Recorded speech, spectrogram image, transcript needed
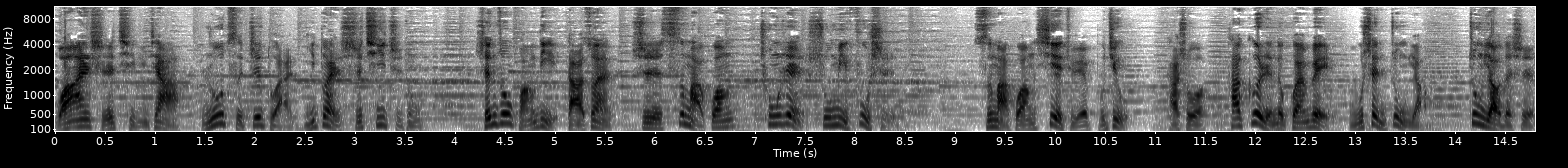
王安石请假如此之短一段时期之中，神宗皇帝打算使司马光充任枢密副使。司马光谢绝不就，他说他个人的官位无甚重要，重要的是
